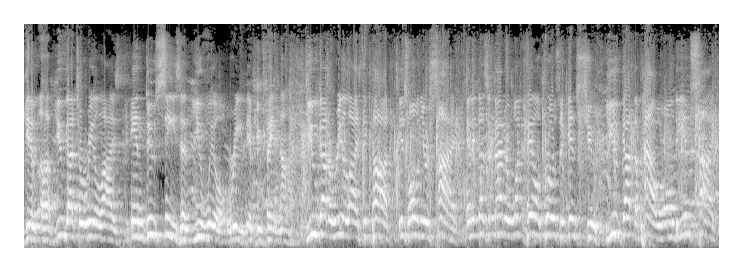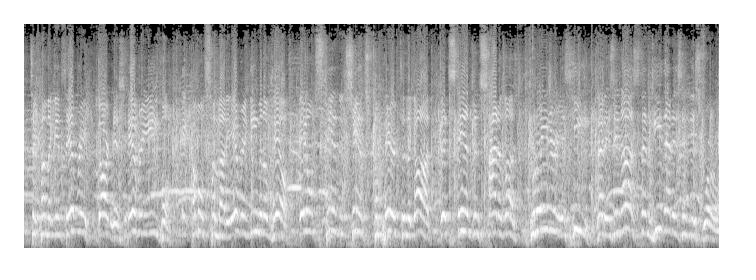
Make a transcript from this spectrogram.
give up. You've got to realize in due season you will reap if you faint not. You've got to realize that God is on your side, and it doesn't matter what hell throws against against you, you've got the power on the inside to come against every darkness, every evil. And come on, somebody, every demon of hell. They don't stand a chance compared to the God that stands inside of us. Greater is He that is in us than He that is in this world.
